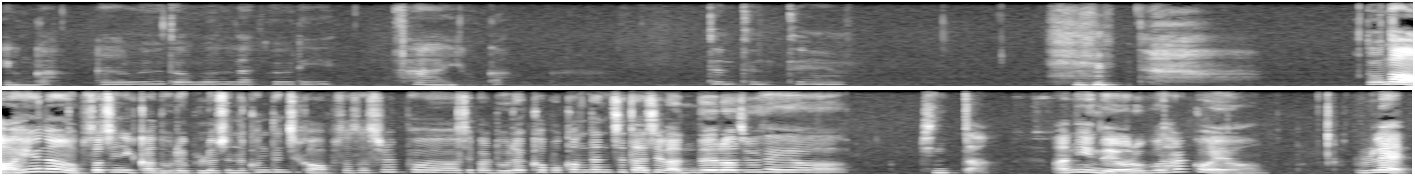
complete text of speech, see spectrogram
이건가? 아무도 몰라 우리 사이가 뜬뜬뜬 누나 혜윤은 없어지니까 노래 불러주는 컨텐츠가 없어서 슬퍼요 제발 노래 커버 컨텐츠 다시 만들어주세요 진짜 아니 근데 여러분 할 거예요 룰렛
